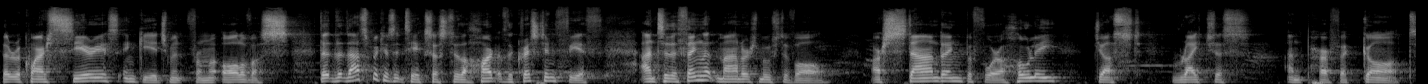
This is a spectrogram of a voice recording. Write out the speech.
that requires serious engagement from all of us. That, that's because it takes us to the heart of the Christian faith and to the thing that matters most of all our standing before a holy, just, righteous, and perfect God.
